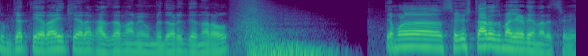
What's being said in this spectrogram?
तुमच्या तेराही तेरा खासदारांना आम्ही उमेदवारी देणार आहोत. त्यामुळं सगळे स्टारच माझ्याकडे येणार आहेत सगळे.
